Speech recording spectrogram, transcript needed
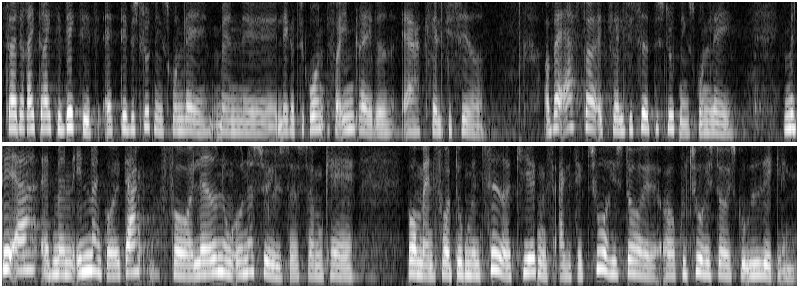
så er det rigtig, rigtig vigtigt, at det beslutningsgrundlag, man øh, lægger til grund for indgrebet, er kvalificeret. Og hvad er så et kvalificeret beslutningsgrundlag? Men det er, at man inden man går i gang får lavet nogle undersøgelser, som kan, hvor man får dokumenteret kirkens arkitekturhistorie og kulturhistoriske udvikling.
